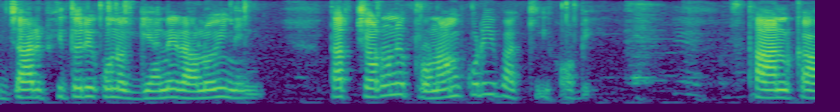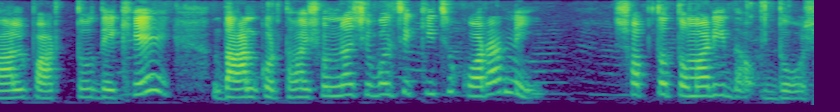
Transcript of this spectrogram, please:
যার ভিতরে কোনো জ্ঞানের আলোই নেই। তার চরণে প্রণাম করেই বা কী হবে? স্থান, কাল, পার্থ দেখে দান করতে হয়। সন্ন্যাসী বলছে, কিছু করার নেই। সব তো তোমারই দোষ।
